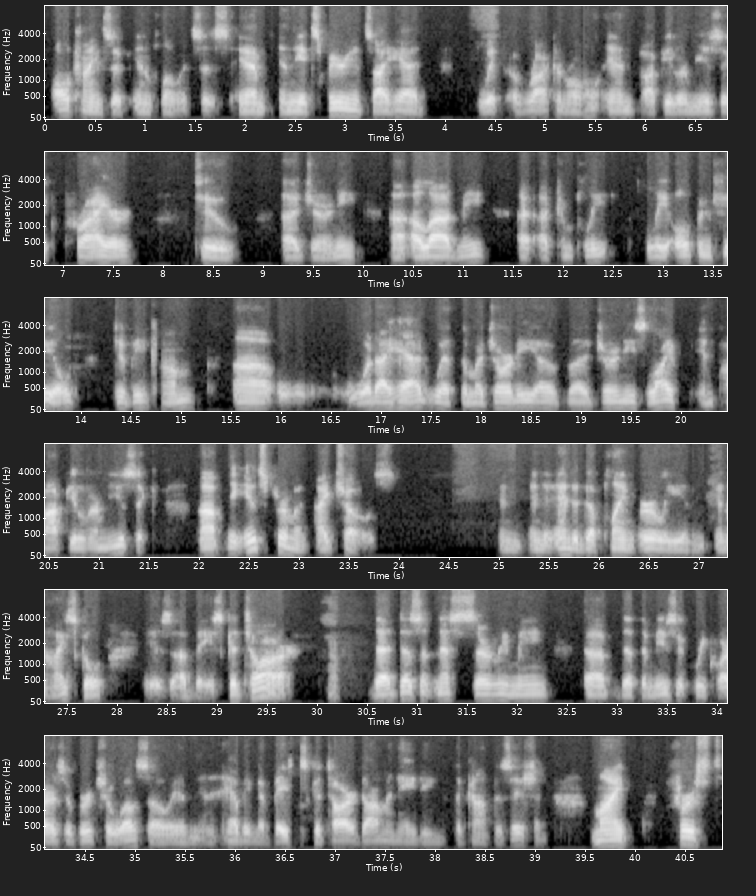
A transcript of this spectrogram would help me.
all kinds of influences. And, and the experience I had with rock and roll and popular music prior to a journey uh, allowed me a, a, completely open field to become uh, what I had with the majority of uh, Journey's life in popular music. Uh, the instrument I chose and, and it ended up playing early in, in high school is a bass guitar. Yep. That doesn't necessarily mean uh, that the music requires a virtuoso and, and having a bass guitar dominating the composition. My first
